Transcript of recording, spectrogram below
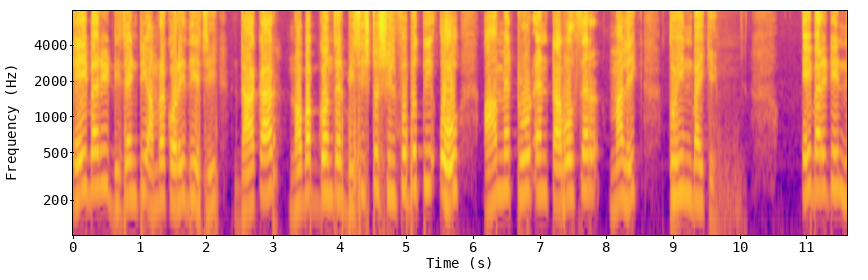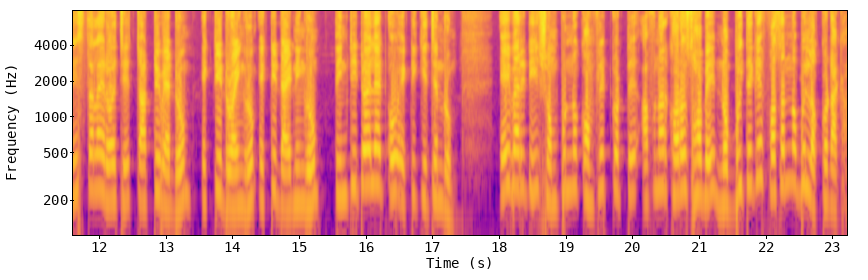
এই বাড়ির ডিজাইনটি আমরা করে দিয়েছি। ঢাকার নবাবগঞ্জের বিশিষ্ট শিল্পপতি ও আহমেদ রোড অ্যান্ড ট্রাভেলসের মালিক তুহিন বাইকে এই বাড়িটির নিচতলায় রয়েছে চারটি বেডরুম, একটি ড্রয়িং রুম, একটি ডাইনিং রুম, তিনটি টয়লেট ও একটি কিচেন রুম। এই বাড়িটি সম্পূর্ণ কমপ্লিট করতে আপনার খরচ হবে নব্বই থেকে পঁচানব্বই লক্ষ টাকা।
